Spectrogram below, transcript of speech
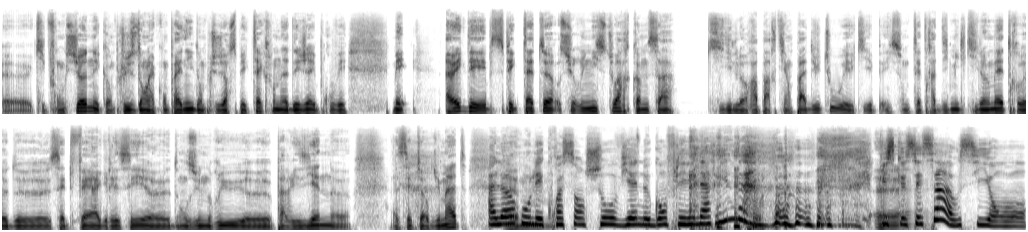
euh, qui fonctionne et qu'en plus dans la compagnie, dans plusieurs spectacles, on a déjà éprouvé. Mais avec des spectateurs sur une histoire comme ça, qui leur appartient pas du tout et qui ils sont peut-être à 10 000 kilomètres de s'être fait agresser euh, dans une rue euh, parisienne euh, à 7 heures du mat. Alors où les croissants chauds viennent gonfler les narines Puisque c'est ça aussi, on,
